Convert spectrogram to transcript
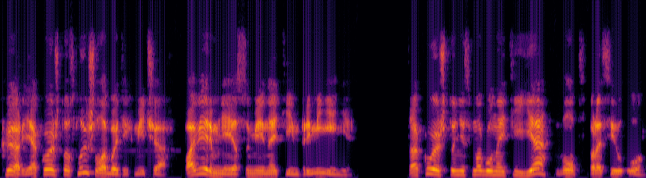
«Кэр, я кое-что слышал об этих мечах. Поверь мне, я сумею найти им применение». «Такое, что не смогу найти я?» — в лоб спросил он.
